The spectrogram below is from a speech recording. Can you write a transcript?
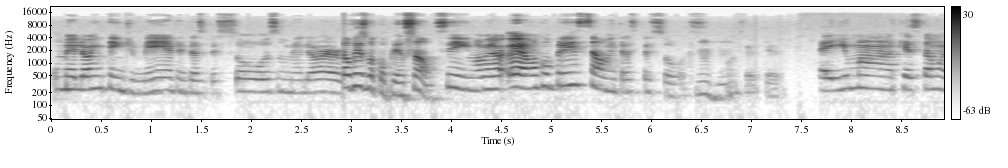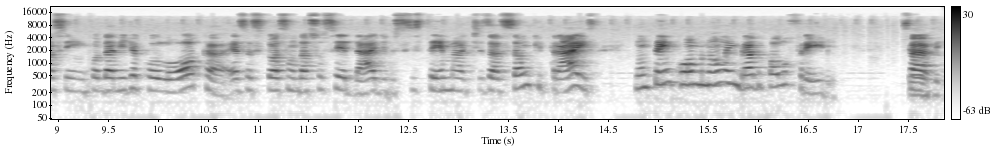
um melhor entendimento entre as pessoas, um melhor. Talvez uma compreensão? Sim, uma melhor. É, uma compreensão entre as pessoas, uhum. com certeza. É, e uma questão, assim, quando a Nídia coloca essa situação da sociedade, de sistematização que traz, não tem como não lembrar do Paulo Freire, sabe? É.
